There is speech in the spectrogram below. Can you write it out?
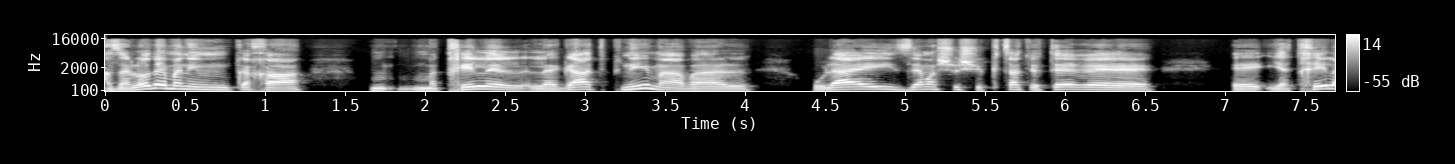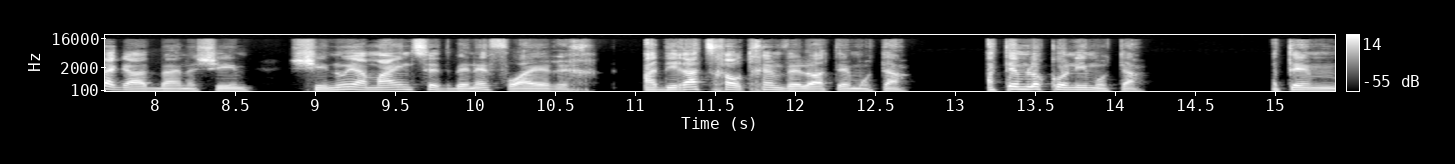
אז אני לא יודע אם אני ככה מתחיל לגעת פנימה, אבל אולי זה משהו שקצת יותר אה, אה, יתחיל לגעת באנשים, שינוי ה mindset בין איפה הערך. הדירה צריכה אתכם ולא אתם אותה. אתם לא קונים אותה. אתם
